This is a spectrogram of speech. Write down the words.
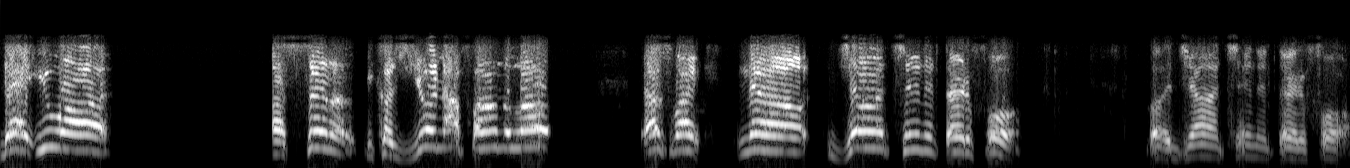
that you are a sinner because you're not following the law? That's right. Now, John 10 and 34. But John 10 and 34.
